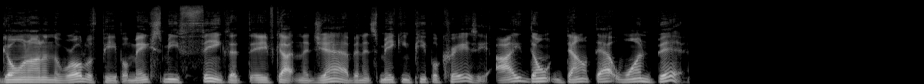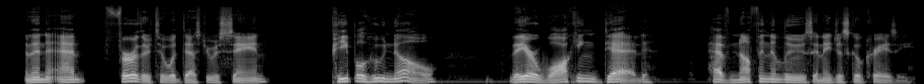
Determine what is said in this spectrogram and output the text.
going on in the world with people? Makes me think that they've gotten the jab and it's making people crazy. I don't doubt that one bit. And then to add further to what Destry was saying, people who know they are walking dead have nothing to lose and they just go crazy.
